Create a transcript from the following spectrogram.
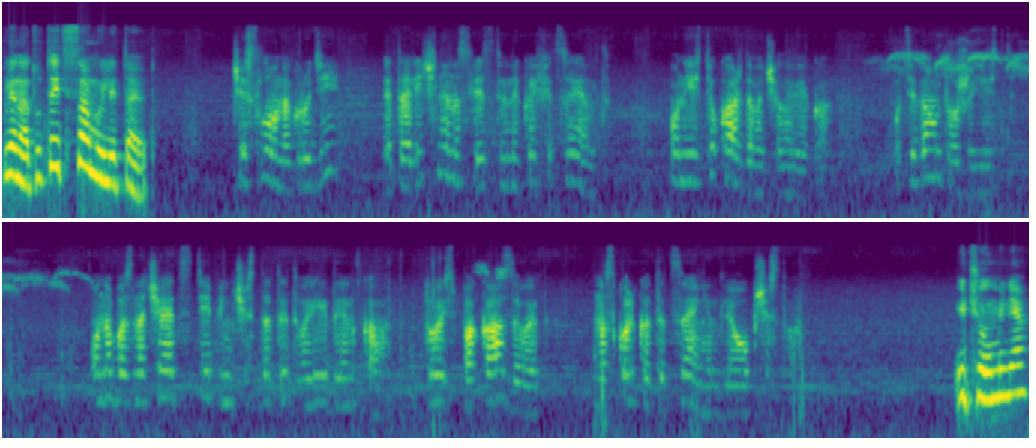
Блин, а тут эти самые летают. Число на груди – это личный наследственный коэффициент. Он есть у каждого человека. У тебя он тоже есть. Он обозначает степень чистоты твоей ДНК, то есть показывает, насколько ты ценен для общества. И что у меня?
